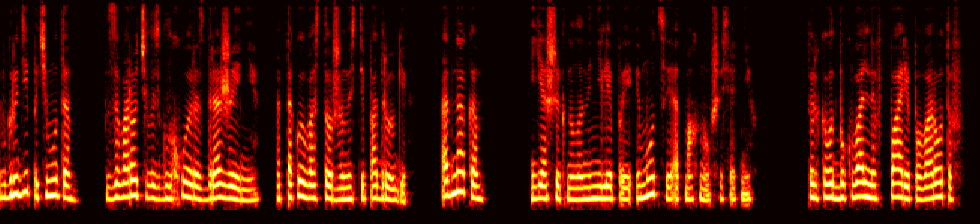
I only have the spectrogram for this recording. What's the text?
В груди почему-то заворочилось глухое раздражение от такой восторженности подруги. Однако я шикнула на нелепые эмоции, отмахнувшись от них. Только вот буквально в паре поворотов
